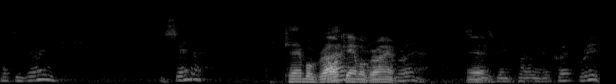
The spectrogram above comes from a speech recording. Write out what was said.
what's his name, the centre. Campbell Graham. Oh, Graham. Campbell Graham. So Yeah. he's been playing with a cracked rib.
